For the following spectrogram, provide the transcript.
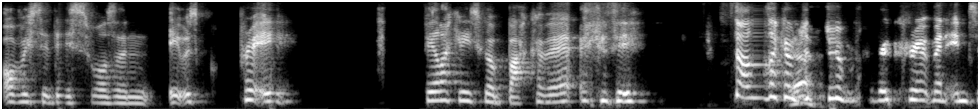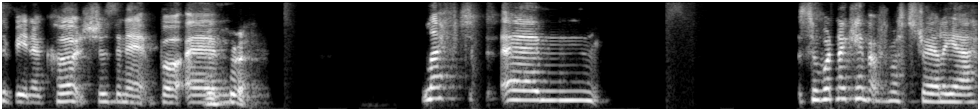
Obviously, this wasn't. It was pretty. I feel like I need to go back a bit because it Sounds like I'm yeah. just jumped from recruitment into being a coach, doesn't it? But um, left. Um, so when I came back from Australia,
